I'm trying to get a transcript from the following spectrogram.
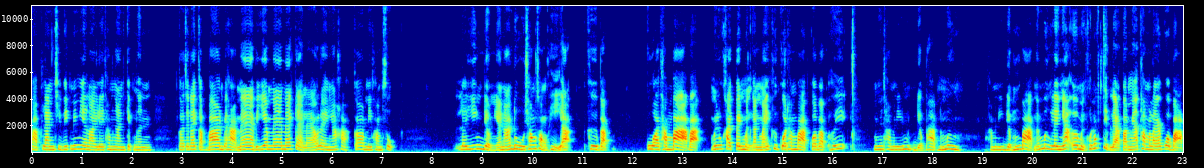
ค่ะแพลนชีวิตไม่มีอะไรเลยทำงานเก็บเงิน ก็จะได้กลับบ้านไปหาแม่ไปเยี่ยมแม่แม่แก่แล้วอะไรเงี้ยค่ะ ก็มีความสุข แล้วยิ่งเดี๋ยวนี้นะ ดูช่องสองผีอะ่ะ คือแบบกลัวทำบาปอะ่ะ ไม่รู้ใครเป็นเหมือนกันไหมคือกลัวทำบาปกลัวแบบเฮ้ยมึงจะทำอันนี้เดี๋ยวบาปนะมึงทำอันนี้เดี๋ยวมึงบาปนะมึงอะไรเงี้ยเออเหมือนคนโรคจิตเละตอนเนี้ยทำอะไรก็กลัวบาป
